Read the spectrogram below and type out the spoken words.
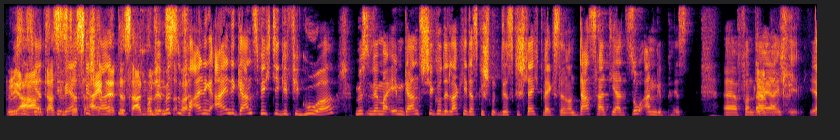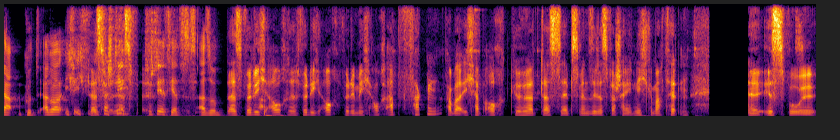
wir müssen ja, es jetzt das divers ist das gestalten. Eine, das andere und wir müssen vor allen Dingen eine ganz wichtige Figur müssen wir mal eben ganz Chico de Lucky das, das Geschlecht wechseln und das hat die halt so angepisst. Äh, von daher, ja, ich, ja gut, aber ich, ich, das, ich verstehe verstehe es jetzt. Also das würde ich auch, das würde ich auch, würde mich auch abfacken. Aber ich habe auch gehört, dass selbst wenn sie das wahrscheinlich nicht gemacht hätten, äh, ist wohl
